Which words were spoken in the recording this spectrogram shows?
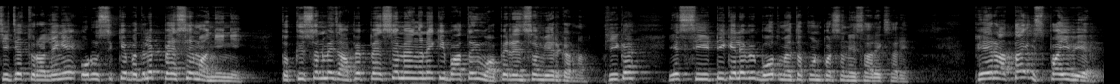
चीज़ें चुरा लेंगे और उसके बदले पैसे मांगेंगे। तो क्वेश्चन में जहाँ पे पैसे मांगने की बात हुई, वहाँ पे रेंसमवेयर करना, ठीक है? ये सी के लिए भी बहुत महत्वपूर्ण पर्सन है सारे सारे। फिर आता है स्पाईवेयर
